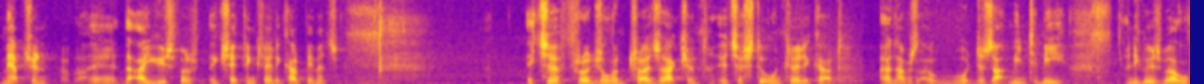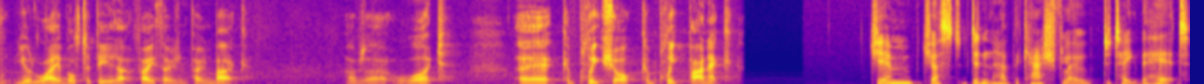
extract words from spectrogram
merchant uh, that I use for accepting credit card payments. It's a fraudulent transaction. It's a stolen credit card. And I was like, what does that mean to me? And he goes, well, you're liable to pay that £5,000 back. I was like, what? Uh, complete shock, complete panic. Jim just didn't have the cash flow to take the hit.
